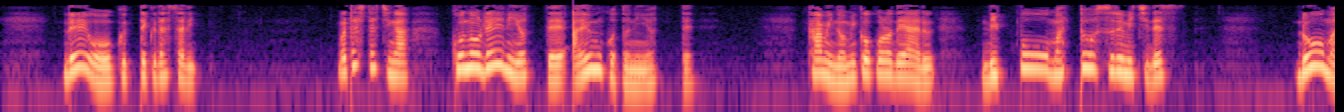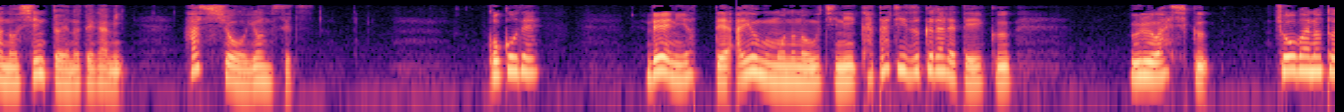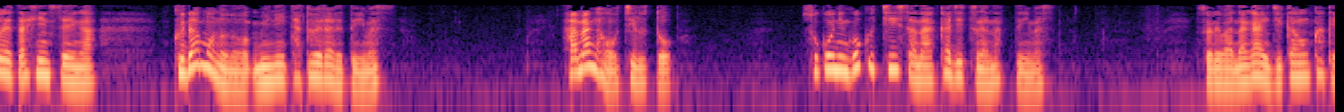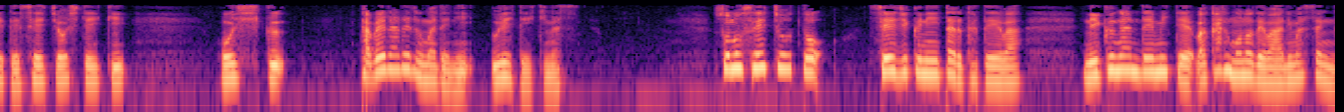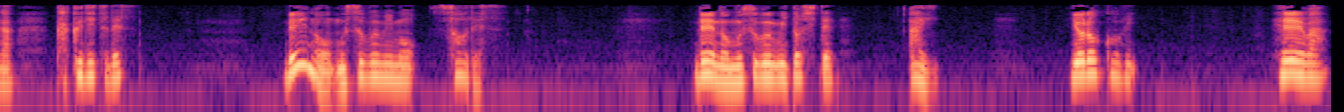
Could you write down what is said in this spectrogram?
霊を送ってくださり、私たちがこの霊によって歩むことによって、神の御心である立法を全うする道です。ローマの信徒への手紙、八章四節。ここで、霊によって歩む者のうちに形作られていく、麗しく、調和の取れた品性が、果物の実に例えられています。花が落ちると、そこにごく小さな果実がなっています。それは長い時間をかけて成長していき、美味しく食べられるまでに熟れていきます。その成長と成熟に至る過程は、肉眼で見てわかるものではありませんが、確実です。霊の結ぶ身もそうです。霊の結ぶ身として、愛、喜び、平和、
